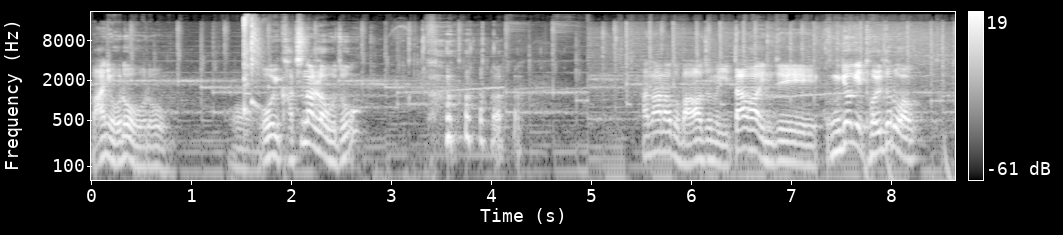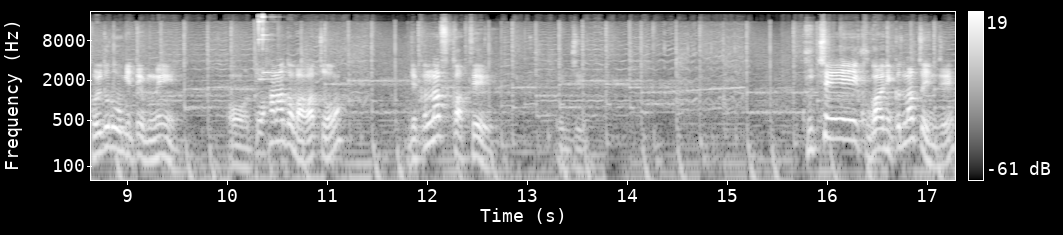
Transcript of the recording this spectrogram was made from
많이 어려워 어려워. 어, 어이 같이 날라오죠? 하나라도 막아주면 이따가 이제 공격이 덜 들어와 덜 들어오기 때문에 어, 또 하나 더 막았죠? 이제 끝났을 것 같아 왠지 구체 구간이 끝났죠 이제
